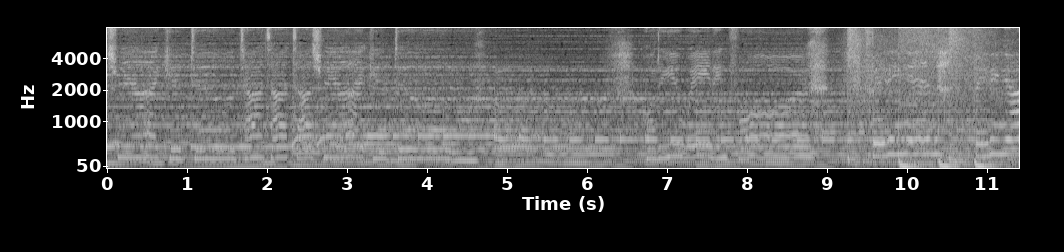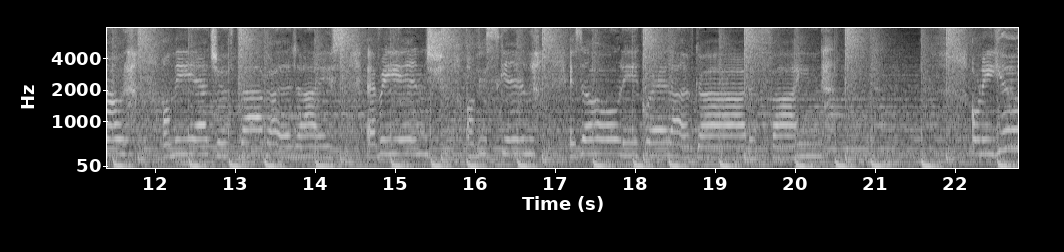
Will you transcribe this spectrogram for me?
touch me like you do, ta ta, touch me like you do. What are you waiting for? Fading in, fading out, on the edge of paradise. Every inch of your skin is a holy grail I've gotta find. Only you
